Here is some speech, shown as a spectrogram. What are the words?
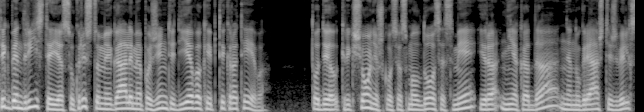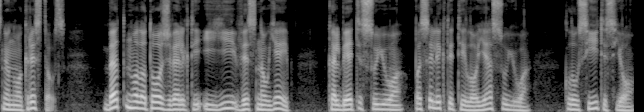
tik bendrystėje su Kristumi galime pažinti Dievą kaip tikrą tėvą. Todėl krikščioniškosios maldos esmė yra niekada nenugręžti žvilgsnio nuo Kristaus, bet nuolatos žvelgti į jį vis naujai, kalbėti su juo, pasilikti tyloje su juo, klausytis jo,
